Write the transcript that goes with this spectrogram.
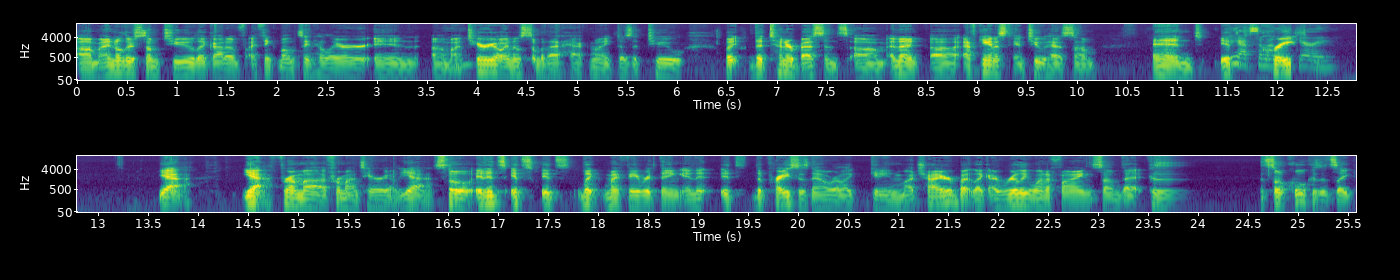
um, I know there's some too, like out of I think Mount St. Hilaire in um, mm-hmm. Ontario. I know some of that Hackmanite does it too but the tenebrescence, um, and then uh, Afghanistan too has some, and it's crazy. Yeah, Yeah, from uh from Ontario. Yeah. So and it's it's it's like my favorite thing and it it's the prices now are like getting much higher, but like I really want to find some that cuz it's so cool cuz it's like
